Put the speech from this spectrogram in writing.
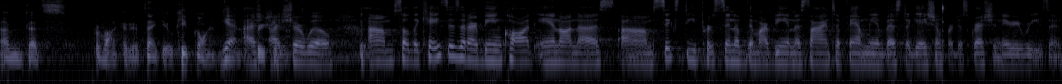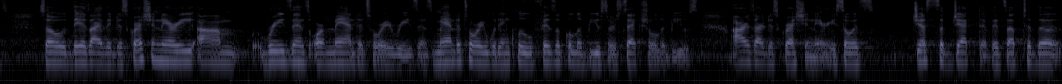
I'm, that's provocative. Thank you. Keep going. Yeah, I, Appreciate I it. sure will. Um, so the cases that are being called in on us, um, 60% of them are being assigned to family investigation for discretionary reasons. So there's either discretionary um, reasons or mandatory reasons. Mandatory would include physical abuse or sexual abuse. Ours are discretionary, so it's just subjective. It's up to the,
